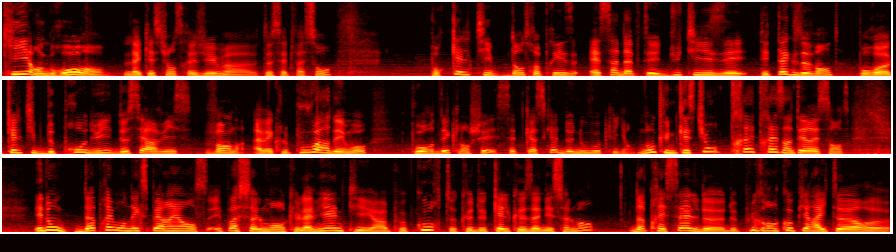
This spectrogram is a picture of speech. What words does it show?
qui en gros, la question se résume euh, de cette façon, pour quel type d'entreprise est-ce adapté d'utiliser des textes de vente? Pour euh, quel type de produits, de services vendre avec le pouvoir des mots? Pour déclencher cette cascade de nouveaux clients Donc une question très très intéressante. Et donc, d'après mon expérience, et pas seulement que la mienne, qui est un peu courte, que de quelques années seulement, d'après celle de, plus grands copywriters euh,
